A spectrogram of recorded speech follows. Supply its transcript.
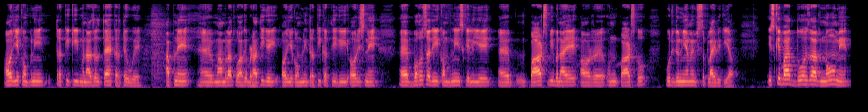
और ये कंपनी तरक्की की मनाजल तय करते हुए अपने मामला को आगे बढ़ाती गई और ये कंपनी तरक्की करती गई और इसने बहुत सारी कंपनीज़ के लिए पार्ट्स भी बनाए और उन पार्ट्स को पूरी दुनिया में सप्लाई भी किया। इसके बाद 2009 में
